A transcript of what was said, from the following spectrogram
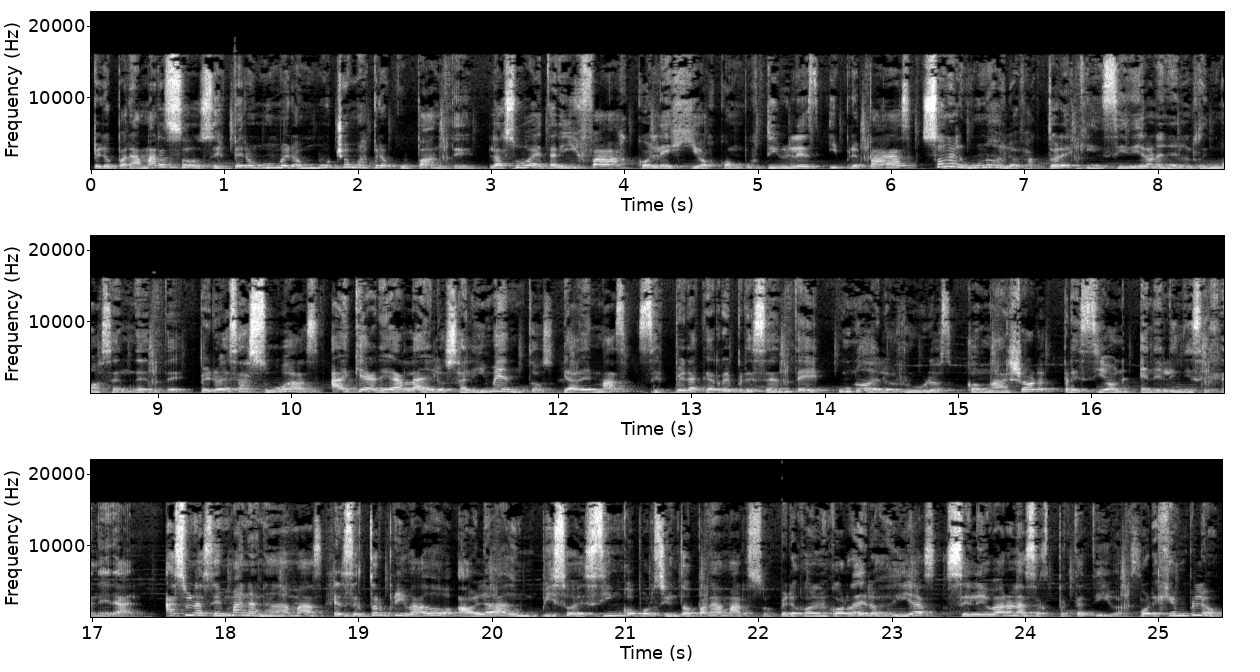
pero para marzo se espera un número mucho más preocupante. La suba de tarifas, colegios, combustibles y prepagas son algunos de los factores que incidieron en el ritmo ascendente, pero a esas subas hay que agregar la de los alimentos, y además se espera que represente uno de los rubros con más mayor presión en el índice general. Hace unas semanas nada más, el sector privado hablaba de un piso de 5% para marzo, pero con el correr de los días se elevaron las expectativas. Por ejemplo,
